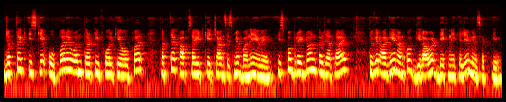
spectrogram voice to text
जब तक इसके ऊपर है 134 के ऊपर, तब तक आप साइड के चांस इसमें बने हुए हैं। इसको ब्रेक डाउन कर जाता है तो फिर अगेन हमको गिरावट देखने के लिए मिल सकती है।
